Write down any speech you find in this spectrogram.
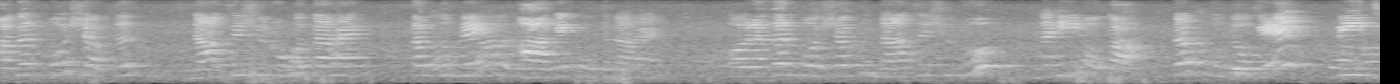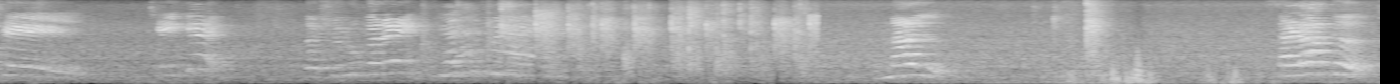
अगर वो शब्द ना से शुरू होता है, तब तुम्हें आगे कूदना है। और अगर वो शब्द ना से शुरू नहीं होगा, तब कूदोगे पीछे। ठीक है? तो शुरू करें। नल। सड़क।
